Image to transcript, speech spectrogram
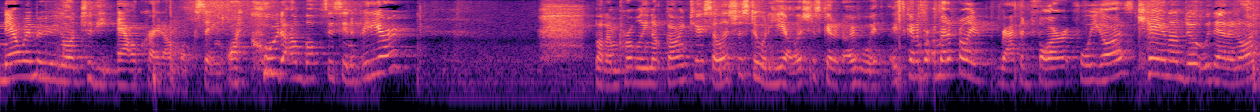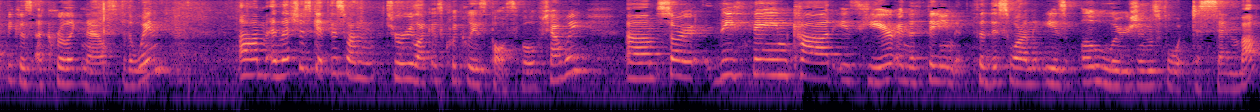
Now we're moving on to the Owl Crate unboxing. I could unbox this in a video, but I'm probably not going to, so let's just do it here. Let's just get it over with. It's gonna, I'm gonna probably rapid fire it for you guys. Can undo it without a knife because acrylic nails for the win. Um, and let's just get this one through like as quickly as possible, shall we? Um, so the theme card is here and the theme for this one is illusions for December,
